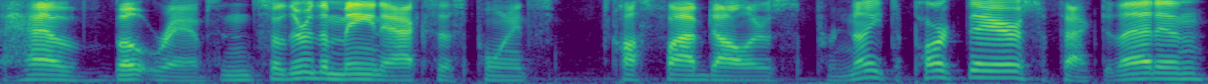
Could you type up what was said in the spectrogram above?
have boat ramps, and so they're the main access points. Cost five dollars per night to park there, so factor that in.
